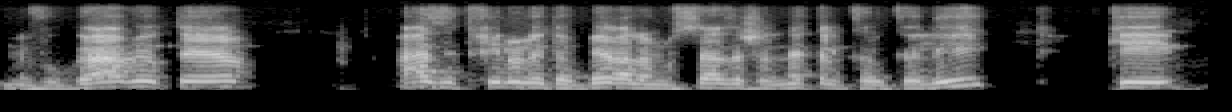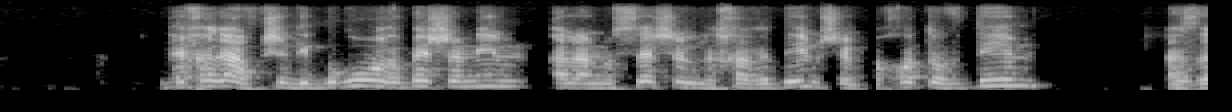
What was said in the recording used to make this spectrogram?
מבוגר יותר, אז התחילו לדבר על הנושא הזה של נטל כלכלי, כי דרך אגב, כשדיברו הרבה שנים על הנושא של חרדים שהם פחות עובדים, אז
